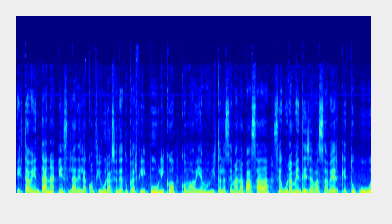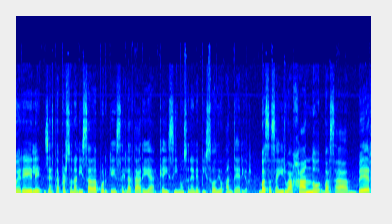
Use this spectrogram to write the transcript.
Esta ventana es la de la configuración de tu perfil público, como habíamos visto la semana pasada. Seguramente ya vas a ver que tu URL ya está personalizada porque esa es la tarea que hicimos en el episodio anterior. Vas a seguir bajando, vas a ver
